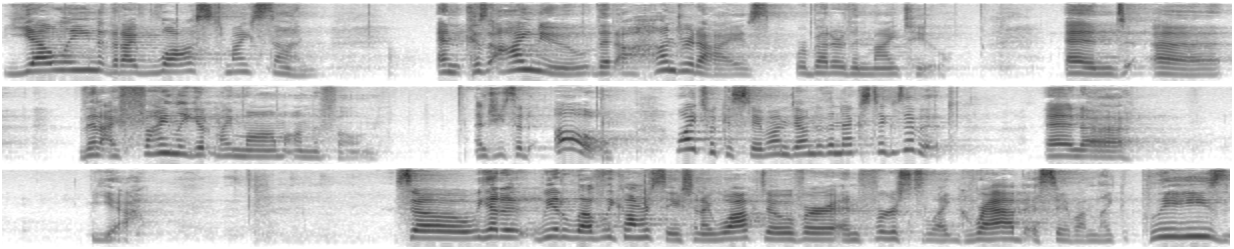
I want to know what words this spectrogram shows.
yelling that I've lost my son. And because I knew that a hundred eyes were better than my two. And uh, then I finally get my mom on the phone. And she said, Oh, well, I took Esteban down to the next exhibit. And uh, yeah, so we had a we had a lovely conversation. I walked over and first like grab Esteban, like, please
